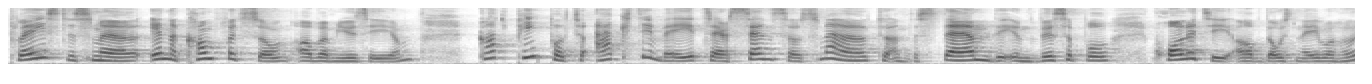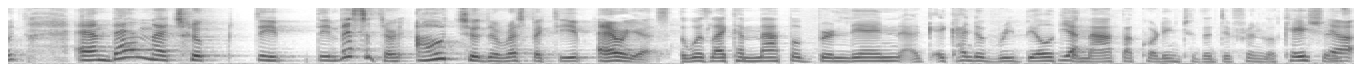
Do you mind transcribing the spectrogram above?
placed the smell in a comfort zone of a museum, got people to activate their sense of smell to understand the invisible quality of those neighborhoods. And then I took the the visitor out to the respective areas. It was like a map of Berlin. It kind of rebuilt yeah. the map according to the different locations. Yeah,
